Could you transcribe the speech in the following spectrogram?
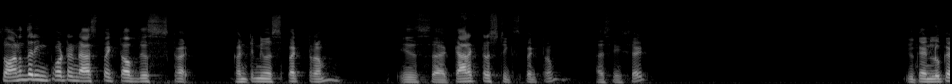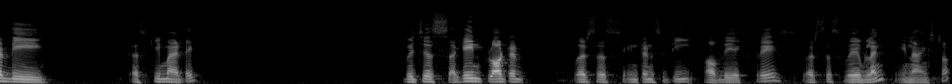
So, another important aspect of this continuous spectrum is characteristic spectrum as I said you can look at the uh, schematic which is again plotted versus intensity of the X-rays versus wavelength in angstrom.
